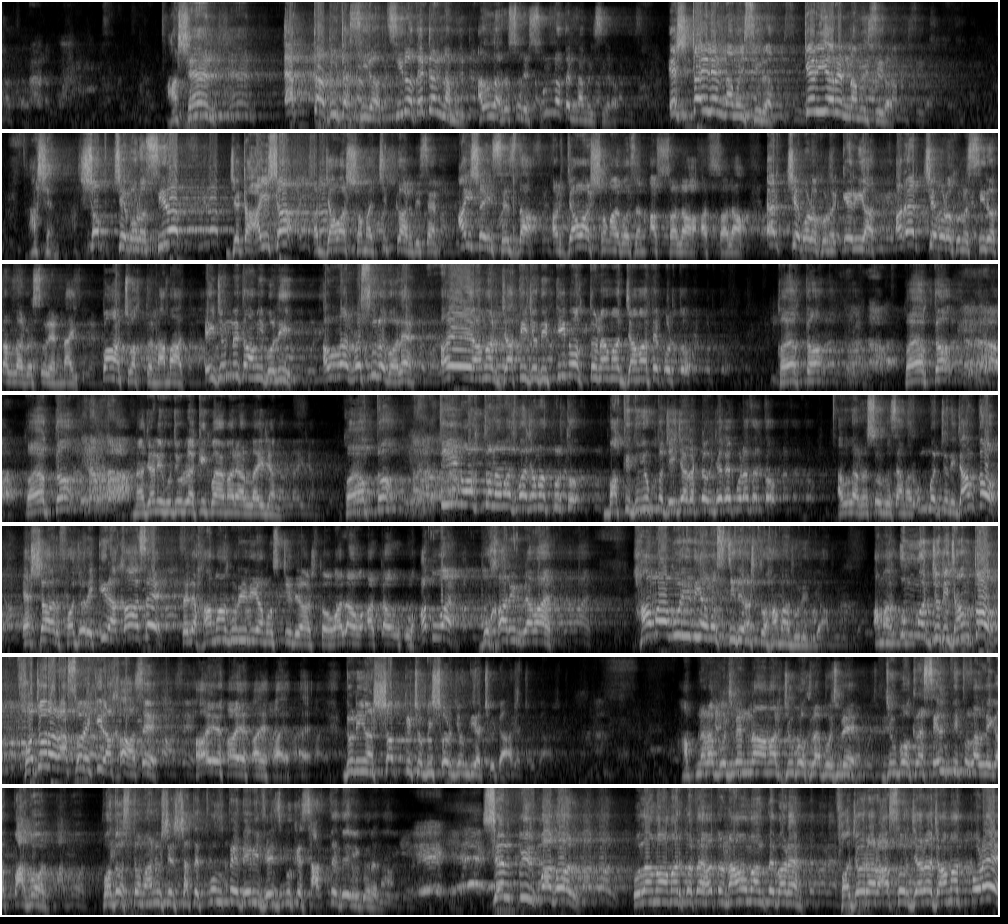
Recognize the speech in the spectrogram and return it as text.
আসেন, একটা দুটা সিরত। সিরত এটার নামই আল্লাহ রসুলের সুন্নতের নামই সিরত। স্টাইলের নামই সিরত। কেরিয়ারের নামই সিরত। আসেন সবচেয়ে বড় সিরত যেটা আইসা আর যাওয়ার সময় চিৎকার দিছেন। আইসাই সেজদা আর যাওয়ার সময় বলছেন, আসসালা আসসালা। এর চেয়ে বড় কোনো কেরিয়ার আর এর চেয়ে বড় কোনো সিরত আল্লাহ রসুলের নাই। পাঁচ ওয়াক্ত নামাজ। এই জন্যই তো আমি বলি আল্লাহ রসুলও বলেন আমার জাতি যদি তিন অক্ত নামাজ জামাতে পড়তো কয়ক্ত? কয়ক্ত? কয়ক্ত? না জানি হুজুররা কি কয়, আমারে আল্লাহই জানে। কয়ক্ত? তিন অক্ত নামাজ পড়তো, বাকি দুই অক্ত যেই জায়গাটা ওই জায়গায় পড়া ফেলতো। আল্লাহ রসুল আমার উম্মত যদি জানতো, এশার ফজরে কি রাখা আছে, তাহলে হামাগুড়ি দিয়া মসজিদে আসতো। ওয়ালাও আতাউহু হাবুয়ান বুখারীর রেওয়ায়ত। হামাগুড়ি দিয়া মসজিদে আসতো, হামাগুড়ি দিয়া। আমার উম্মত যদি জানতো, ফজর আর আসরে কি রাখা আছে? হায় হায় হায় হায় হায়। দুনিয়ার সবকিছু বিসর্জন দিয়া ছুটে আসতো। আপনারা বুঝবেন না, আমার যুবকরা বুঝবে। যুবকরা সেলফি তোলার লেগা পাগল। পদস্থ মানুষের সাথে তুলতে দেরি ফেসবুকে ছাড়তে দেরি করে না। সেলফির পাগল। ওলামা আমার কথায় হয়তো নাও মানতে পারেন। ফজর আর আসর যারা জামাত পড়ে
